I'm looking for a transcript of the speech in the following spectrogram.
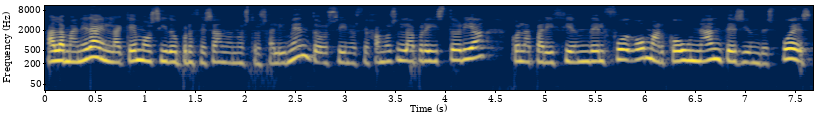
a la manera en la que hemos ido procesando nuestros alimentos. Si nos fijamos en la prehistoria, con la aparición del fuego marcó un antes y un después.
